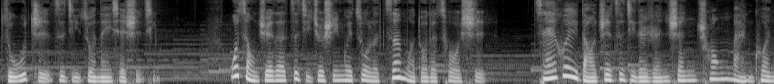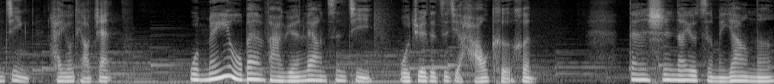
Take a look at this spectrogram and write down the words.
阻止自己做那些事情。我总觉得自己就是因为做了这么多的错事。才会导致自己的人生充满困境，还有挑战。我没有办法原谅自己，我觉得自己好可恨。但是那又怎么样呢？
